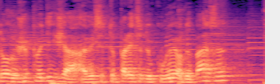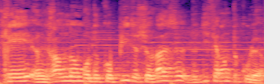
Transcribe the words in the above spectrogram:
Donc je peux déjà, avec cette palette de couleurs de base, créer un grand nombre de copies de ce vase de différentes couleurs.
